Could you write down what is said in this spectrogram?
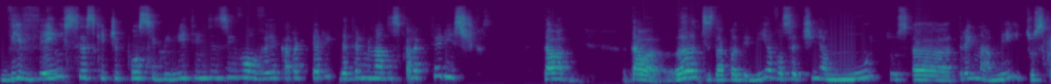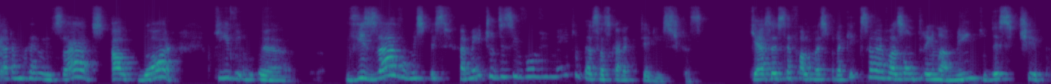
vivências que te possibilitem desenvolver caracter, determinadas características. Então, então, antes da pandemia, você tinha muitos uh, treinamentos que eram realizados outdoor, que uh, visavam especificamente o desenvolvimento dessas características. Que às vezes você fala, mas para que você vai fazer um treinamento desse tipo?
